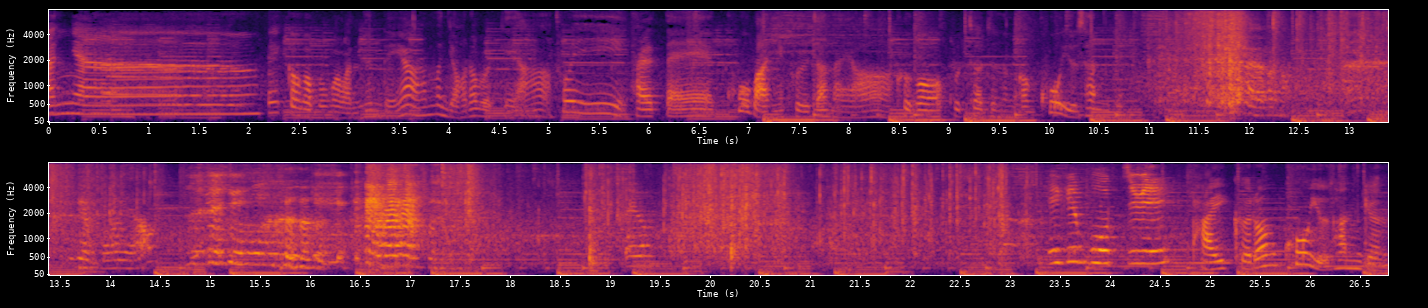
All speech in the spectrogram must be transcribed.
안녕. 거가 뭐가 왔는데요. 한번 열어볼게요. 소희 잘 때 코 많이 굴잖아요. 그거 고쳐주는 거코 유산균. 이게 뭐예요? 이게 뭐지? 바이크롬 코 유산균.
